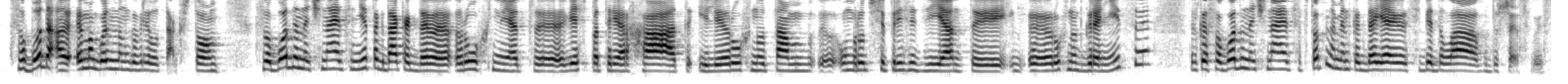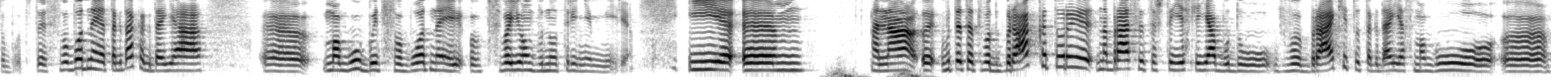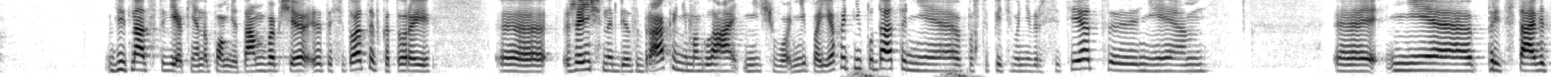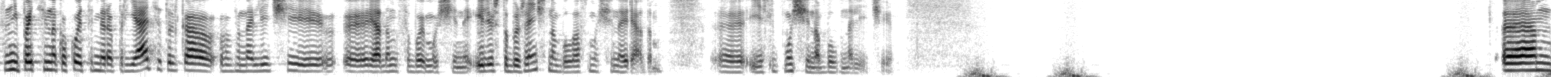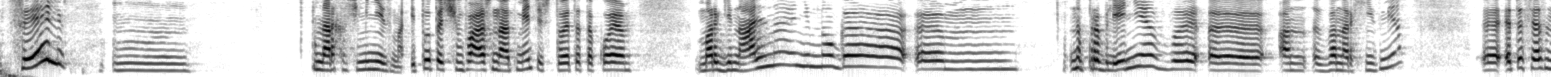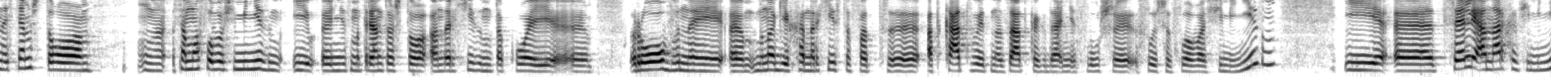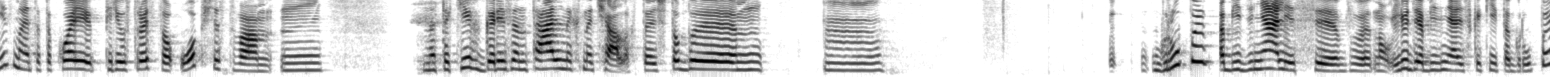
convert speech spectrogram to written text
Свобода, а Эмма Гольдман говорила так, что свобода начинается не тогда, когда рухнет э, весь патриархат или рухнут там, э, умрут все президенты, э, рухнут границы, только свобода начинается в тот момент, когда я себе дала в душе свою свободу. То есть свободна я тогда, когда я могу быть свободной в своем внутреннем мире. И эм, она, э, вот этот вот брак, который набрасывается, что если я буду в браке, то тогда я смогу э, 19 век, я напомню, там вообще это ситуация, в которой э, женщина без брака не могла ничего, не поехать никуда-то, не поступить в университет, э, не Э, не представиться, не пойти на какое-то мероприятие только в наличии э, рядом с собой мужчины, или чтобы женщина была с мужчиной рядом, э, если бы мужчина был в наличии. Эм, цель наркофеминизма. И тут очень важно отметить, что это такое маргинальное немного эм, направление в, э, в анархизме. Э, это связано с тем, что само слово феминизм, и э, несмотря на то, что анархизм такой ровный, многих анархистов от, откатывает назад, когда они слушают, слышат слово феминизм. И э, цель анархофеминизма это такое переустройство общества на таких горизонтальных началах. То есть, чтобы группы объединялись, э, в, ну, люди объединялись в какие-то группы,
